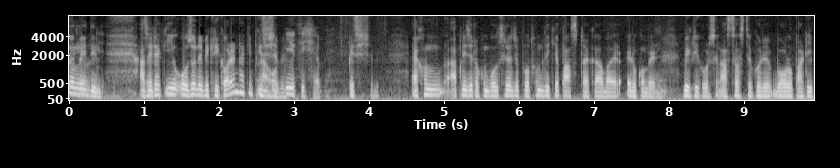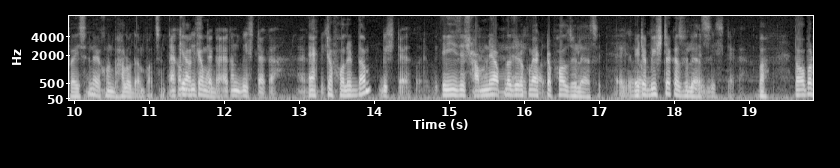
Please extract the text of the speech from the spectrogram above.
চল্লিশ দিন। আচ্ছা এটা কি ওজনে বিক্রি করেন নাকি পিস হিসেবে? পিস হিসেবে। পিস হিসেবে। এখন আপনি যেরকম বলছিলেন যে প্রথম দিকে পাঁচ টাকা বা এরকমের বিক্রি করছেন আস্তে আস্তে করে বড় পার্টি পাইছেন এখন ভালো দাম পাচ্ছেন। এখন বিশ কেমন টাকা এখন বিশ টাকা। একটা ফলের দাম? বিশ টাকা করে এই যে সামনে হ্যাঁ, আপনার হ্যাঁ, যেরকম একটা ফল। ঝুলে আছে এটা বিশ টাকা ঝুলে আছে? বিশ টাকা। বাহ তাও আবার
